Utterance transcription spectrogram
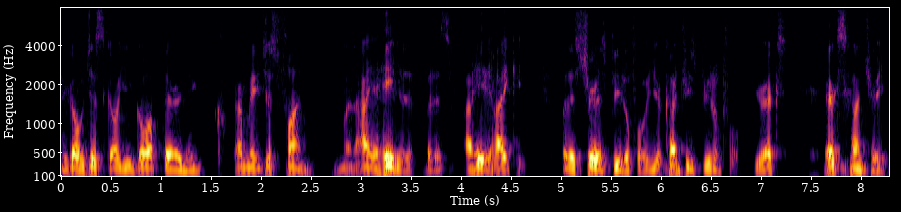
To go, just go. You go up there and you. I mean, just fun. I mean, I hated it, but it's. I hate hiking, but it sure is beautiful. Your country's beautiful. Your ex ex country.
